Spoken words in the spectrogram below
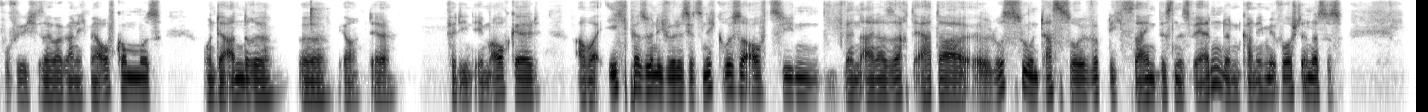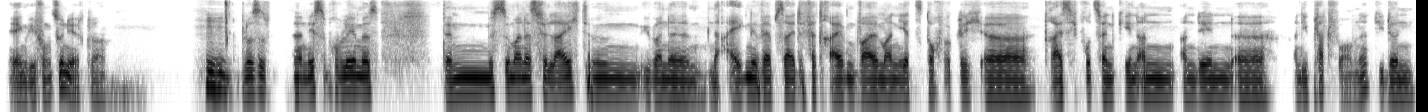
wofür ich selber gar nicht mehr aufkommen muss. Und der andere, äh, ja, der verdient eben auch Geld. Aber ich persönlich würde es jetzt nicht größer aufziehen, wenn einer sagt, er hat da äh, Lust zu und das soll wirklich sein Business werden, dann kann ich mir vorstellen, dass es irgendwie funktioniert, klar. Bloß das äh, nächste Problem ist, dann müsste man das vielleicht ähm, über eine, eine, eigene Webseite vertreiben, weil man jetzt doch wirklich äh, 30 Prozent gehen an, an den äh, an die Plattform, ne? die dann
